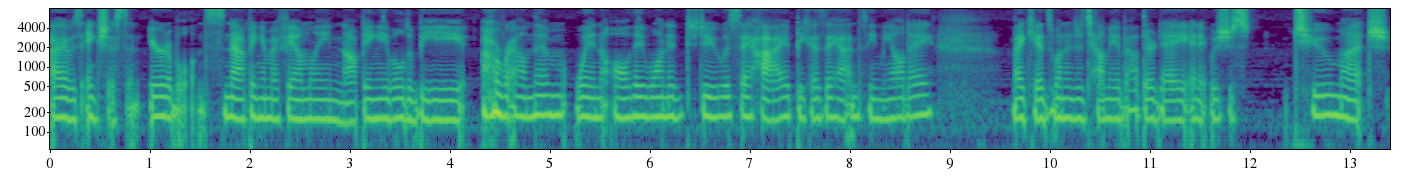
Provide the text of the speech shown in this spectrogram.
I was anxious and irritable and snapping in my family, not being able to be around them when all they wanted to do was say hi because they hadn't seen me all day. My kids wanted to tell me about their day, and it was just too much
